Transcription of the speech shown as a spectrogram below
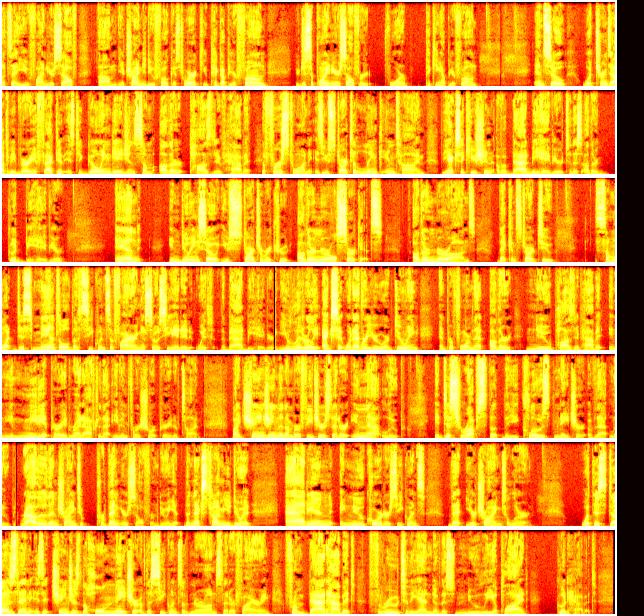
Let's say you find yourself, um, you're trying to do focused work, you pick up your phone, you're disappointing yourself for, for picking up your phone. And so, what turns out to be very effective is to go engage in some other positive habit. The first one is you start to link in time the execution of a bad behavior to this other good behavior. And in doing so, you start to recruit other neural circuits, other neurons that can start to somewhat dismantle the sequence of firing associated with the bad behavior. You literally exit whatever you are doing and perform that other new positive habit in the immediate period right after that, even for a short period of time. By changing the number of features that are in that loop, it disrupts the, the closed nature of that loop. Rather than trying to prevent yourself from doing it, the next time you do it, add in a new corridor sequence that you're trying to learn. What this does then is it changes the whole nature of the sequence of neurons that are firing from bad habit through to the end of this newly applied good habit.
